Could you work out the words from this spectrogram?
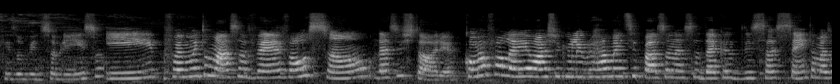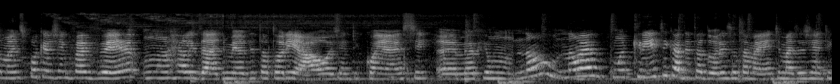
fiz um vídeo sobre isso, e foi muito massa ver a evolução dessa história. Como eu falei, eu acho que o livro realmente se passa nessa década de 60, mais ou menos, porque a gente vai ver uma realidade meio ditatorial, a gente conhece é, meio que um... Não, não é uma crítica à ditadura exatamente, mas a gente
